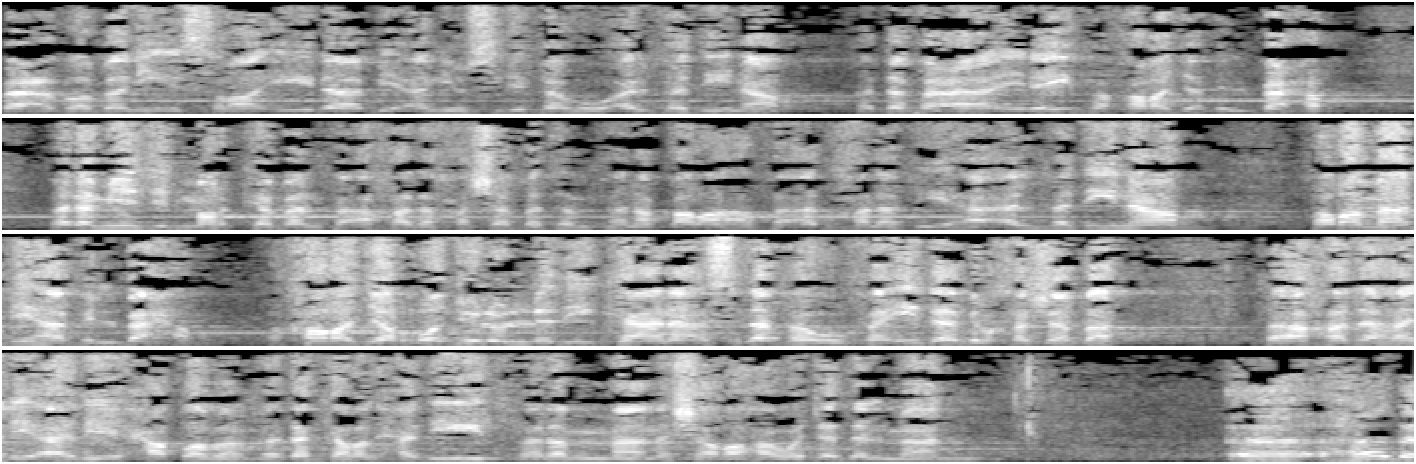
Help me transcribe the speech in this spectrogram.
بعض بني إسرائيل بأن يسلفه ألف دينار فدفع إليه فخرج في البحر فلم يجد مركبا فأخذ خشبة فنقرها فأدخل فيها ألف دينار فرمى بها في البحر فخرج الرجل الذي كان أسلفه فإذا بالخشبة فأخذها لأهله حطبا فذكر الحديث فلما نشرها وجد المال. آه هذا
